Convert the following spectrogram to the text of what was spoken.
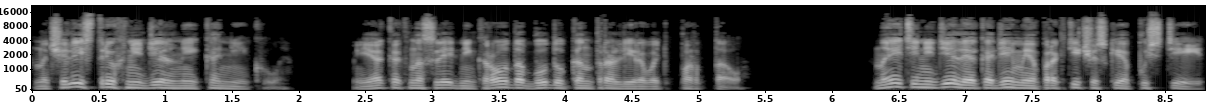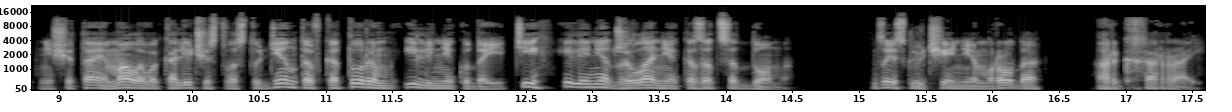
Начались трехнедельные каникулы. Я, как наследник рода, буду контролировать портал. На эти недели Академия практически опустеет, не считая малого количества студентов, которым или некуда идти, или нет желания оказаться дома, за исключением рода Аркхарай.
